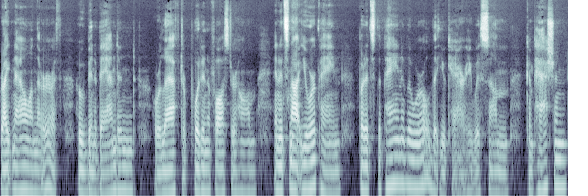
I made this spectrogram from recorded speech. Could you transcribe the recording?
right now on the earth who've been abandoned or left or put in a foster home. And it's not your pain, but it's the pain of the world that you carry with some compassion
